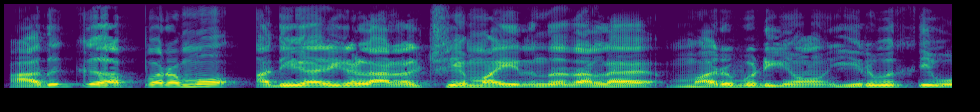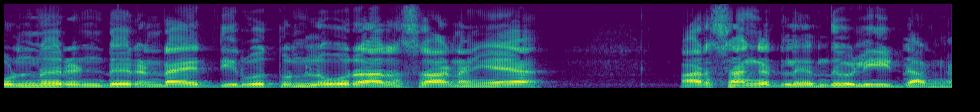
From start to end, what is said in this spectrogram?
அதுக்கு அப்புறமும் அதிகாரிகள் அலட்சியமாக இருந்ததால் மறுபடியும் இருபத்தி ஒன்று ரெண்டு ரெண்டாயிரத்தி இருபத்தொன்னில் ஒரு அரசாணையை அரசாங்கத்திலேருந்து வெளியிட்டாங்க.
